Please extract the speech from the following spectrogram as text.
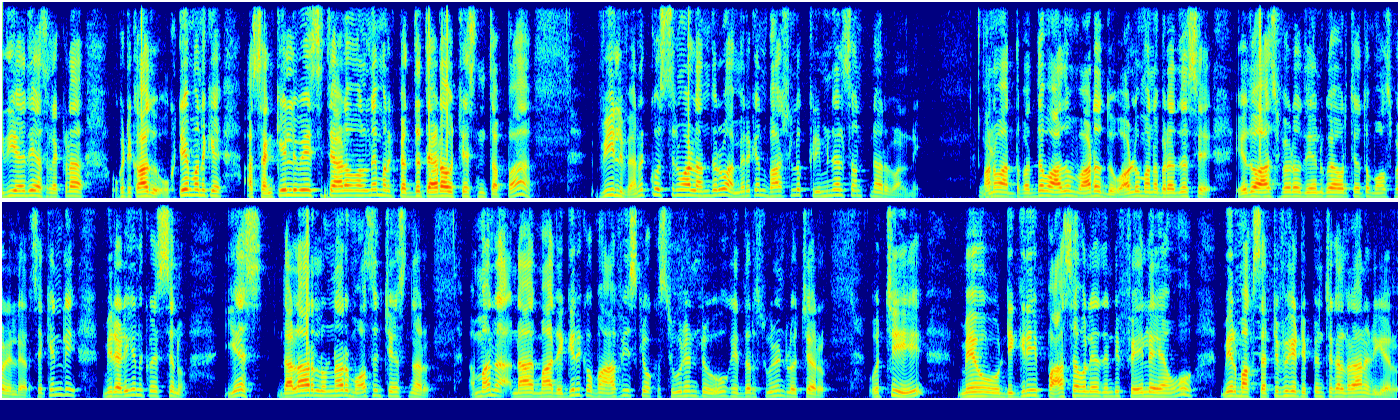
ఇది అది అసలు ఎక్కడ ఒకటి కాదు. ఒకటే మనకి ఆ సంఖ్యలు వేసి తేడం వల్లనే మనకి పెద్ద తేడా వచ్చేసింది తప్ప వీళ్ళు వెనక్కి వస్తున్న వాళ్ళందరూ అమెరికన్ భాషలో క్రిమినల్స్ అంటున్నారు వాళ్ళని. మనం అంత పెద్ద వాదం వాడొద్దు. వాళ్ళు మన బ్రదర్సే. ఏదో ఆశపడో దేనికో ఎవరి చేత మోసపడి వెళ్ళారు సెకండ్లీ మీరు అడిగిన క్వశ్చన్ ఎస్ దళారులు ఉన్నారు మోసం చేస్తున్నారు. మన నా మా దగ్గరికి మా ఆఫీస్కి ఒక స్టూడెంట్ ఒక ఇద్దరు స్టూడెంట్లు వచ్చారు. వచ్చి మేము డిగ్రీ పాస్ అవ్వలేదండి ఫెయిల్ అయ్యాము మీరు మాకు సర్టిఫికేట్ ఇప్పించగలరా? అని అడిగారు.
